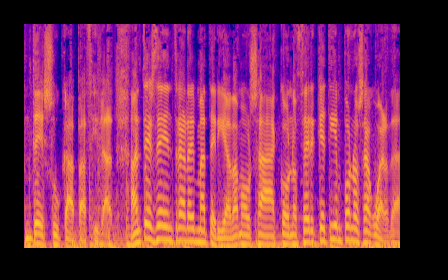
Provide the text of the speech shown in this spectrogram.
de su capacidad. Antes de entrar en materia, vamos a conocer qué tiempo nos aguarda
